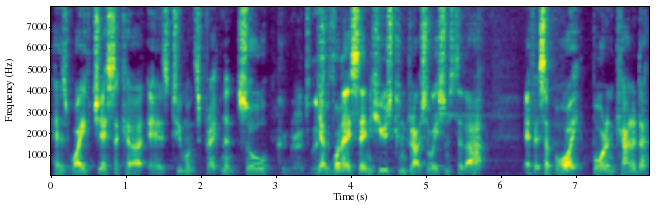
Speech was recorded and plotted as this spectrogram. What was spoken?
his wife Jessica is two months pregnant. So, congratulations! Yep, want to send huge congratulations to that. If it's a boy born in Canada,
